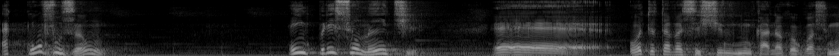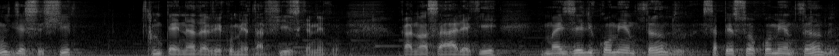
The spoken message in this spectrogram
A confusão é impressionante. É... Ontem eu estava assistindo num canal que eu gosto muito de assistir, não tem nada a ver com metafísica, nem com, com a nossa área aqui, mas ele comentando, essa pessoa comentando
